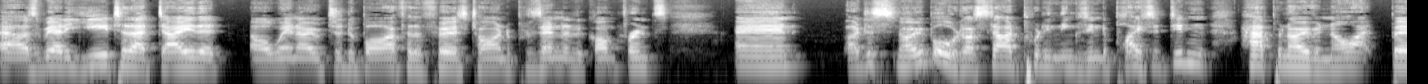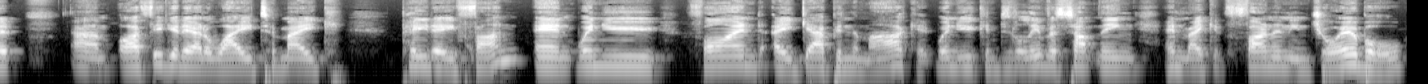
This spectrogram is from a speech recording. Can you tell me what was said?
Uh, it was about a year to that day that I went over to Dubai for the first time to present at a conference. And I just snowballed. I started putting things into place. It didn't happen overnight, but um, I figured out a way to make PD fun. And when you find a gap in the market, when you can deliver something and make it fun and enjoyable,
